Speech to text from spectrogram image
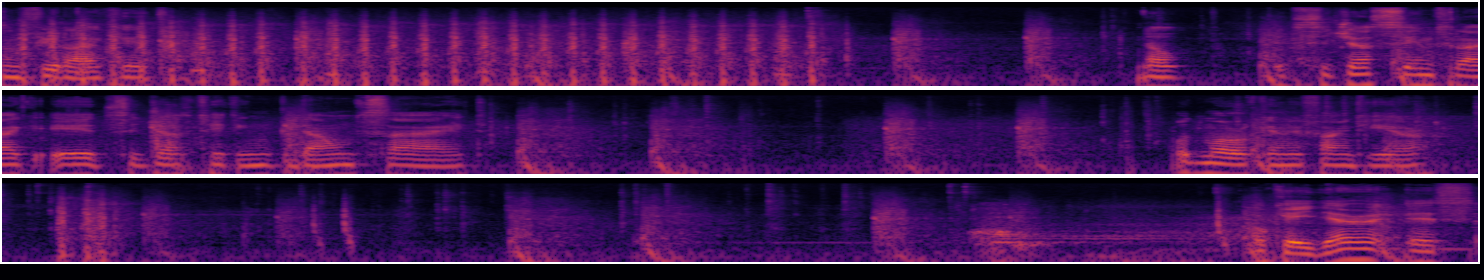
Doesn't feel like it. Nope. It just seems like it's just hitting downside. What more can we find here? Okay, there is...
